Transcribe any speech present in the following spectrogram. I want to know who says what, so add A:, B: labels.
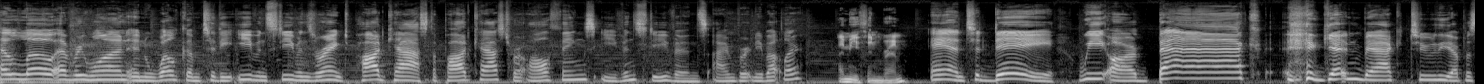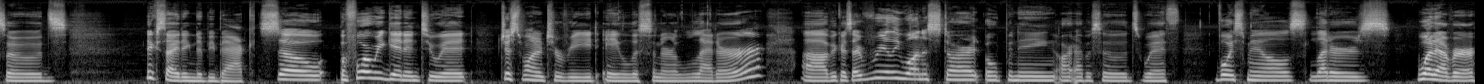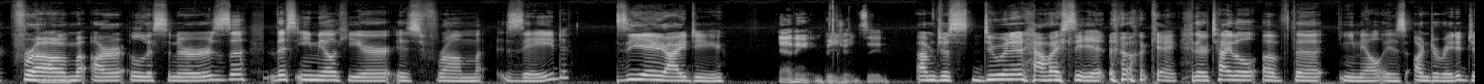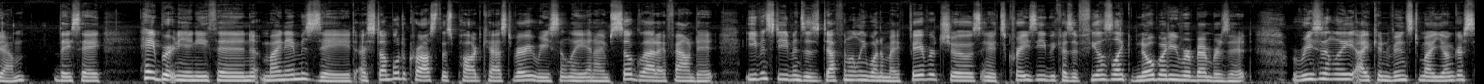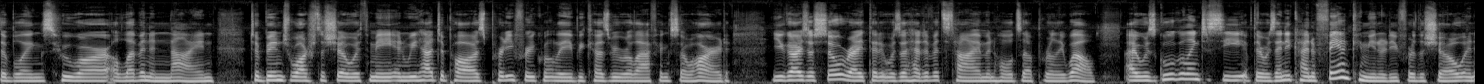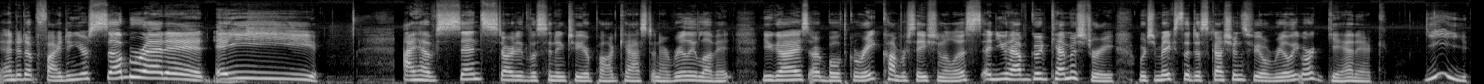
A: Hello, everyone, and welcome to the Even Stevens Ranked podcast, the podcast for all things Even Stevens. I'm Brittany Butler,
B: I'm Ethan Brem.
A: and today we are back, getting back to the episodes. Exciting to be back. So, before we get into it, just wanted to read a listener letter uh, because I really want to start opening our episodes with voicemails, letters, whatever from our listeners. This email here is from Zaid, Z A I D.
B: Yeah, I think I'm pretty sure it's Zaid.
A: I'm just doing it how I see it. okay. Their title of the email is Underrated Gem. They say, Hey, Brittany and Ethan, my name is Zaid. I stumbled across this podcast very recently and I'm so glad I found it. Even Stevens is definitely one of my favorite shows and it's crazy because it feels like nobody remembers it. Recently, I convinced my younger siblings, who are 11 and 9, to binge watch the show with me and we had to pause pretty frequently because we were laughing so hard. You guys are so right that it was ahead of its time and holds up really well. I was Googling to see if there was any kind of fan community for the show and ended up finding your subreddit. Hey! I have since started listening to your podcast and I really love it. You guys are both great conversationalists and you have good chemistry, which makes the discussions feel really organic. Yee!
